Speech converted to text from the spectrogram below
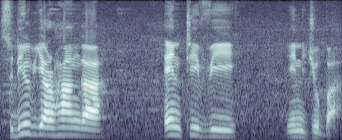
Sudil Biarhanga, NTV in Juba.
